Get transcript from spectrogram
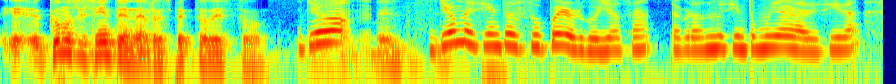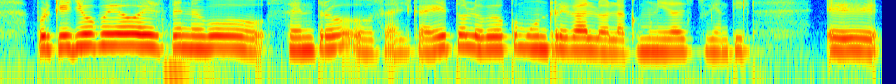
Eh, ¿Cómo se sienten al respecto de esto? Yo, yo me siento súper orgullosa, la verdad me siento muy agradecida, porque yo veo este nuevo centro, o sea, el CAETO, lo veo como un regalo a la comunidad estudiantil. Eh,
